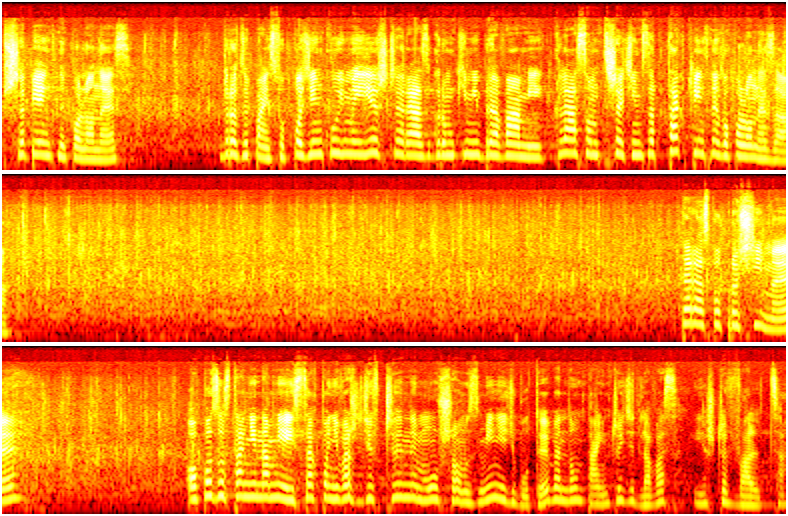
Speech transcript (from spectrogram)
Przepiękny polonez. Drodzy Państwo, podziękujmy jeszcze raz gromkimi brawami klasom trzecim za tak pięknego poloneza. Teraz poprosimy o pozostanie na miejscach, ponieważ dziewczyny muszą zmienić buty, będą tańczyć dla Was jeszcze walca.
